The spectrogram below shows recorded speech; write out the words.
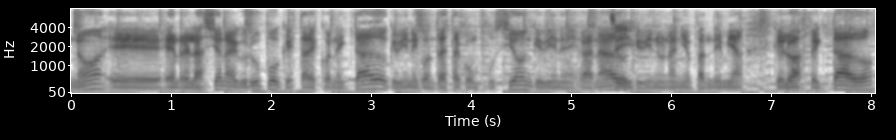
¿no? Eh, en relación al grupo que está desconectado, que viene con toda esta confusión, que viene desganado, Sí. que viene un año de pandemia que lo ha afectado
